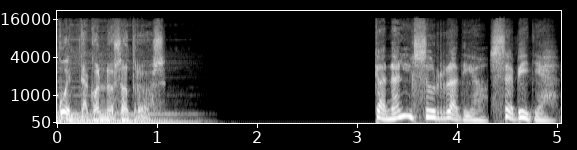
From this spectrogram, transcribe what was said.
cuenta con nosotros. Canal Sur Radio, Sevilla.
